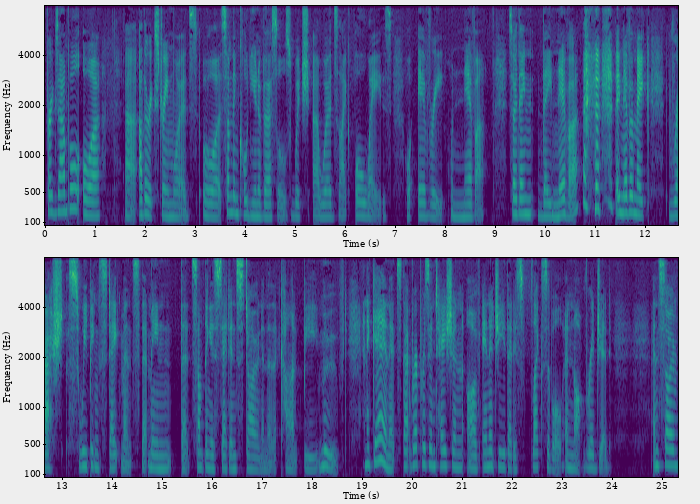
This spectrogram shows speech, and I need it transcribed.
for example, or uh, other extreme words, or something called universals, which are words like always, or every, or never. So they they never they never make rash sweeping statements that mean that something is set in stone and that it can't be moved. And again, it's that representation of energy that is flexible and not rigid. And so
